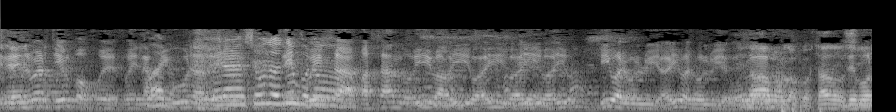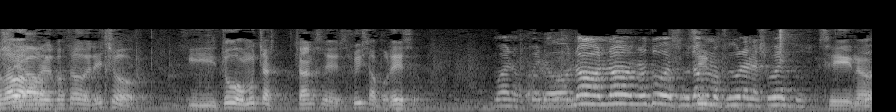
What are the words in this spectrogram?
en el primer tiempo fue, fue la Bueno, figura de, pero en el segundo de tiempo no. Suiza pasando, iba, iba, iba, iba, iba, iba y volvía, iba y volvía. Desbordaba por los costados y Desbordaba por el costado derecho y tuvo muchas chances Suiza por eso. Bueno, pero no, no, no tuvo que figurar Sí. como figura en la Juventus. Sí, no.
